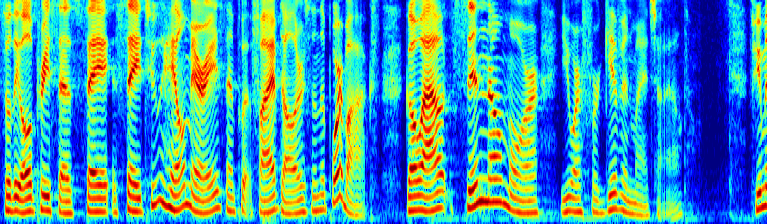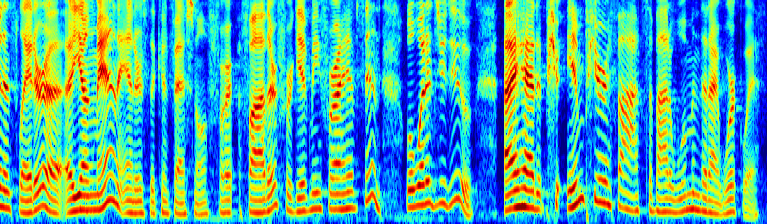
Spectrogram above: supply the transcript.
So the old priest says, say, say two Hail Marys and put $5 in the poor box. Go out, sin no more. You are forgiven, my child. A few minutes later, a, a young man enters the confessional. Father, forgive me, for I have sinned. Well, what did you do? I had pu- impure thoughts about a woman that I work with.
